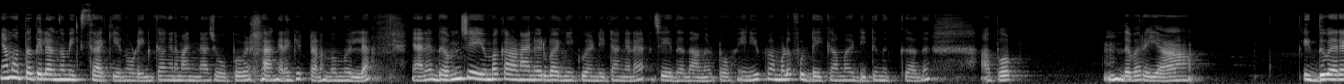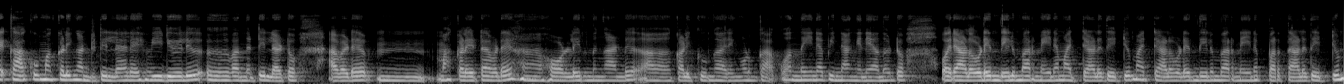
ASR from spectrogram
ഞാൻ മൊത്തത്തിൽ അങ്ങ് മിക്സ് ആക്കിയെന്നുള്ളൂ എനിക്ക് അങ്ങനെ മഞ്ഞ ചുവപ്പ് വെള്ളം അങ്ങനെ കിട്ടണം എന്നൊന്നുമില്ല ഞാൻ ദം ചെയ്യുമ്പോൾ കാണാൻ ഒരു ഭംഗിക്ക് വേണ്ടിയിട്ട് അങ്ങനെ ചെയ്തതാണ് കേട്ടോ. ഇനിയിപ്പോൾ നമ്മൾ ഫുഡ് കഴിക്കാൻ വേണ്ടിയിട്ട് നിൽക്കുകയാണ്. അപ്പോൾ എന്താ പറയുക ഇതുവരെ കാക്കും മക്കളെയും കണ്ടിട്ടില്ല അല്ലേ? വീഡിയോയിൽ വന്നിട്ടില്ല കേട്ടോ. അവിടെ മക്കളായിട്ട് അവിടെ ഹോളിൽ ഇരുന്നുങ്ങാണ്ട് കളിക്കും കാര്യങ്ങളും കാക്കും വന്നു കഴിഞ്ഞാൽ പിന്നെ അങ്ങനെയാണ് കേട്ടോ. ഒരാളോട് എന്തെങ്കിലും പറഞ്ഞു കഴിഞ്ഞാൽ മറ്റാൾ തെറ്റും മറ്റാളോട് എന്തെങ്കിലും പറഞ്ഞു കഴിഞ്ഞാൽ ഇപ്പുറത്താൾ തെറ്റും.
